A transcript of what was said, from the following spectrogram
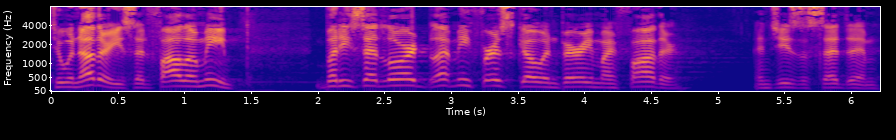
To another he said, Follow me. But he said, Lord, let me first go and bury my father. And Jesus said to him,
